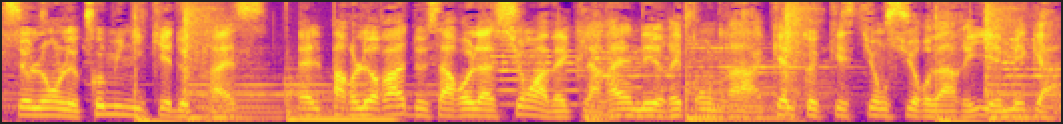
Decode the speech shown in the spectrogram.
selon le communiqué de presse, elle parlera de sa relation avec la reine et répondra à quelques questions sur Harry et Meghan.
